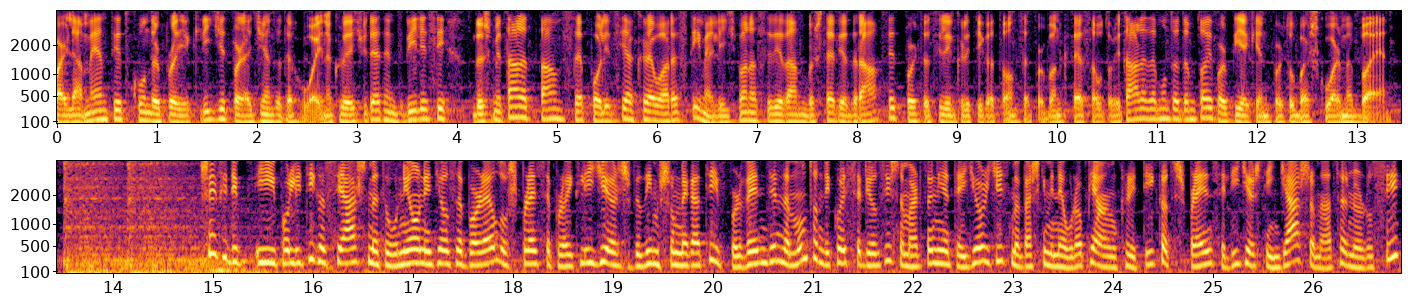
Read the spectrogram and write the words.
parlamentit kundër projektligjit për agjentët e huaj. Në kryeqytetin Tbilisi, dëshmitarët thanë se policia kreu arrestime, ligjvënësit i dhanë mbështetje draftit për të cilin kritikët thonë se përbën kthesë autoritare dhe mund të dëmtojë përpjekjen për t'u bashkuar me BE-në. Shefi i politikës së jashtme të Unionit, Josep Borrell, u shpreh se projektligji është zhvillim shumë negativ për vendin dhe mund të ndikojë seriozisht në marrëdhëniet e Gjeorgjisë me Bashkimin Evropian. Kritikët shprehen se ligji është i ngjashëm me atë në Rusi,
